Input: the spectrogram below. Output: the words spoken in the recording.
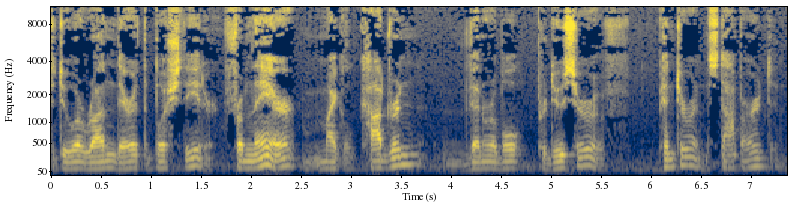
to do a run there at the Bush Theater. From there, Michael Codron, venerable producer of Pinter and Stoppard, and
